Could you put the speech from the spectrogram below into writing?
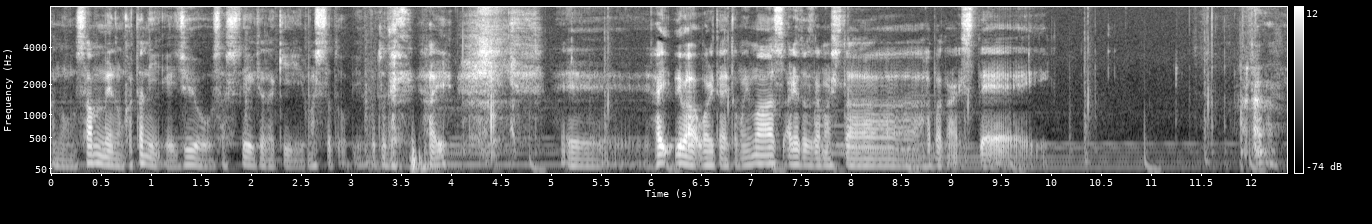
あの3名の方にえ授与をさせていただきましたということで、はい、えーはい、では終わりたいと思います。ありがとうございました。Have a nice day.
